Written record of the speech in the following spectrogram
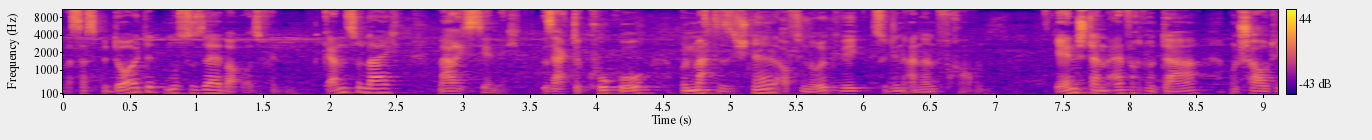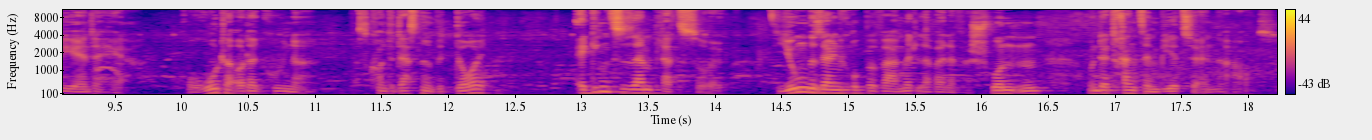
Was das bedeutet, musst du selber ausfinden. Ganz so leicht mache ich es dir nicht, sagte Coco und machte sich schnell auf den Rückweg zu den anderen Frauen. Jens stand einfach nur da und schaute ihr hinterher. Roter oder grüner? Was konnte das nur bedeuten? Er ging zu seinem Platz zurück. Die Junggesellengruppe war mittlerweile verschwunden und er trank sein Bier zu Ende aus.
